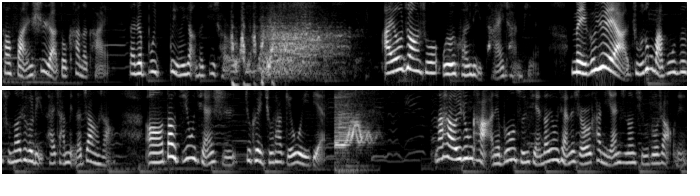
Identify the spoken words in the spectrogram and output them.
她凡事啊都看得开，但这不不影响她记仇。”阿优壮说：“我有一款理财产品。”每个月呀，主动把工资存到这个理财产品的账上，啊，到急用钱时就可以求他给我一点。那还有一种卡呢，不用存钱，到用钱的时候看你颜值能取出多少呢？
